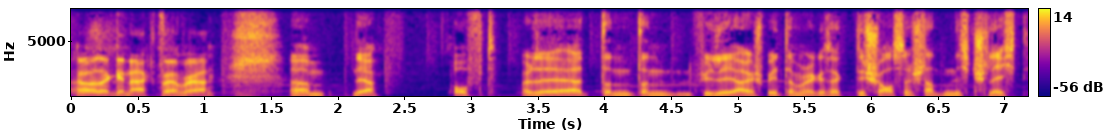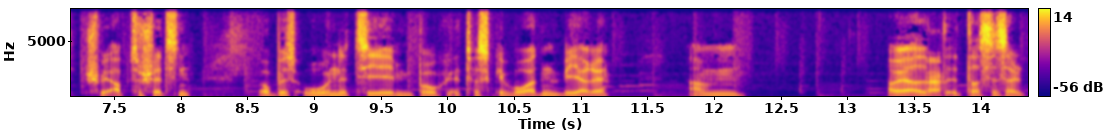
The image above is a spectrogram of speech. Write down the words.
oder gedacht haben, ja. ähm, ja, oft. Also er hat dann, dann viele Jahre später mal gesagt, die Chancen standen nicht schlecht, schwer abzuschätzen, ob es ohne Zehenbruch etwas geworden wäre. Ähm, aber ja, ja, das ist halt,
